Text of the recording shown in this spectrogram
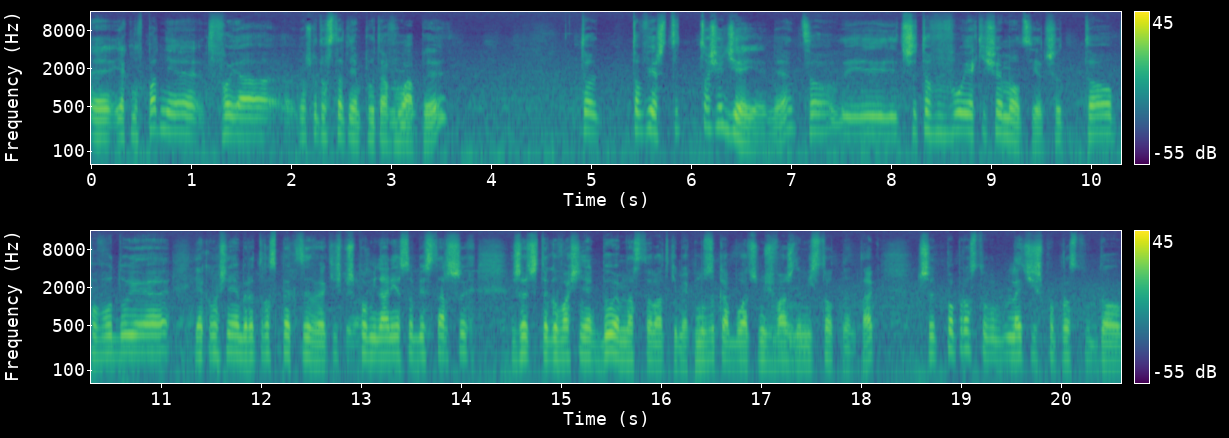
e, jak mu wpadnie twoja na przykład ostatnia płyta w łapy, to, to wiesz, co, się dzieje, nie? Co, y, czy to wywołuje jakieś emocje, czy to powoduje jakąś, nie wiem, retrospektywę, jakieś przypominanie sobie starszych rzeczy, tego właśnie jak byłem nastolatkiem, jak muzyka była czymś ważnym, istotnym, tak? Czy po prostu lecisz po prostu do,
